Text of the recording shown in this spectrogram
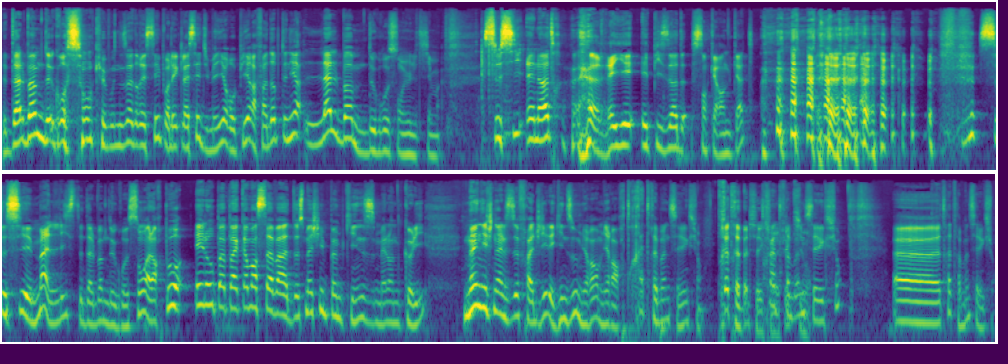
d'albums de gros sons que vous nous adressez pour les classer du meilleur au pire afin d'obtenir l'album de gros sons ultime. Ceci est notre rayé épisode 144. Ceci est ma liste d'albums de gros sons. Alors pour Hello Papa, comment ça va? The Smashing Pumpkins, Melancholy. Nine Inch Nails, The Fragile et Ginzu, Mirror, Mirror. Très très bonne sélection. Très très belle sélection, Très très bonne sélection. Euh, très très bonne sélection.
